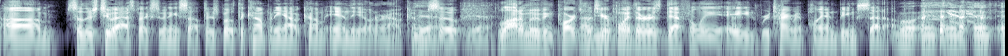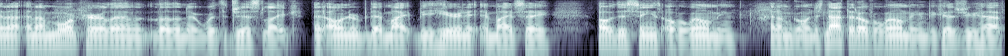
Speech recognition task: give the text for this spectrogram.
Um, so there's two aspects to an ESOP. There's both the company outcome and the owner outcome. Yeah, so yeah. a lot of moving parts. But to your point, there is definitely a retirement plan being set up. Well, and, and, and, and, I, and I'm more paralleling it with just like an owner that might be hearing it and might say, oh, this seems overwhelming. And I'm going, it's not that overwhelming because you have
